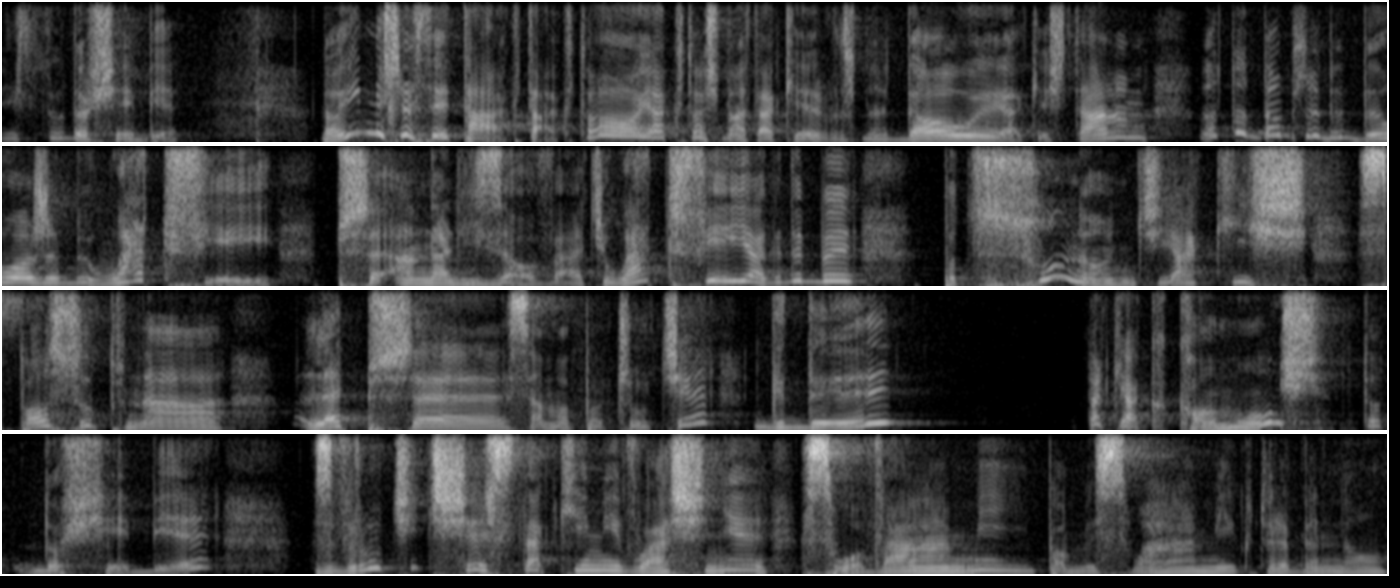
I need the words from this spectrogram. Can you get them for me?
listu do siebie. No i myślę sobie, tak, tak, to jak ktoś ma takie różne doły, jakieś tam, no to dobrze by było, żeby łatwiej przeanalizować, łatwiej jak gdyby podsunąć jakiś sposób na lepsze samopoczucie, gdy tak jak komuś, to do siebie zwrócić się z takimi właśnie słowami, pomysłami, które będą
